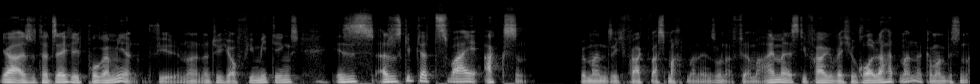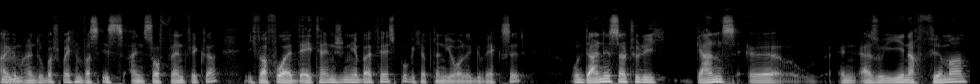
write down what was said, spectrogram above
ja. also tatsächlich programmieren viel. Man hat natürlich auch viel Meetings. Es ist, also es gibt da zwei Achsen, wenn man sich fragt, was macht man in so einer Firma. Einmal ist die Frage, welche Rolle hat man? Da kann man ein bisschen mhm. allgemein mhm. drüber sprechen. Was ist ein Softwareentwickler? Ich war vorher Data Engineer bei Facebook. Ich habe dann die Rolle gewechselt. Und dann ist natürlich ganz, äh, also je nach Firma,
